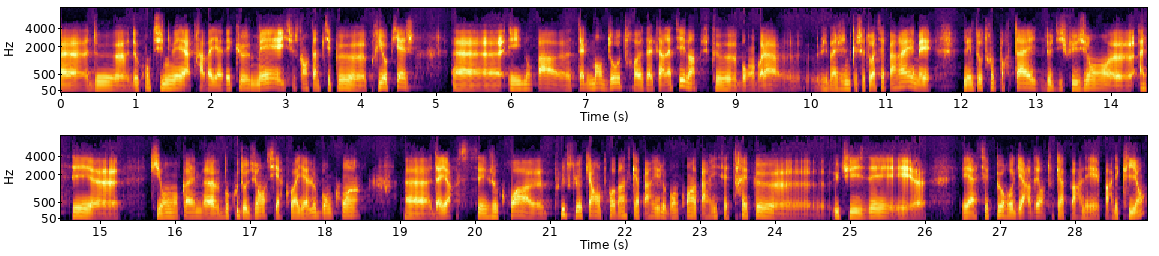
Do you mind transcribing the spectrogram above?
de, de, continuer à travailler avec eux, mais ils se sentent un petit peu pris au piège et ils n'ont pas tellement d'autres alternatives, hein, puisque, bon, voilà, j'imagine que chez toi c'est pareil, mais les autres portails de diffusion assez, qui ont quand même beaucoup d'audience, il y a quoi? Il y a Le Bon Coin, euh, d'ailleurs, c'est, je crois, euh, plus le cas en province qu'à Paris. Le Bon Coin à Paris, c'est très peu euh, utilisé et, assez peu regardé, en tout cas par les, par les clients.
